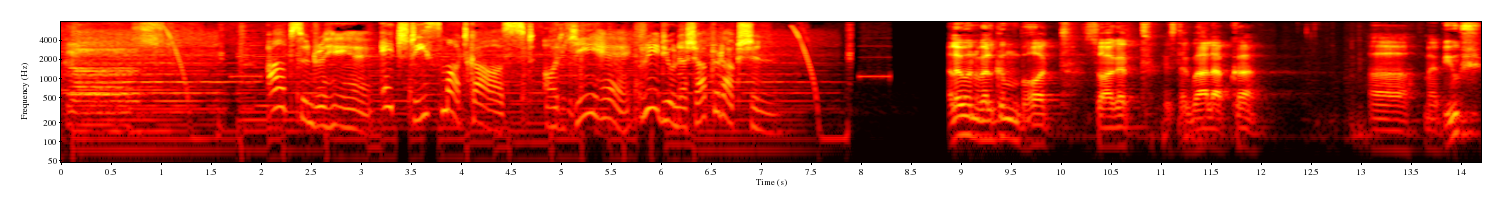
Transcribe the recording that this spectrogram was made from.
Smartcast आप सुन रहे हैं एच डी स्मार्ट कास्ट और ये है रेडियो नशा प्रोडक्शन हेलो एंड वेलकम बहुत स्वागत. इस्तकबाल आपका. आ, मैं पीयूष.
